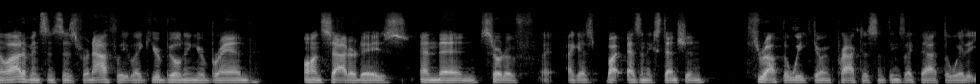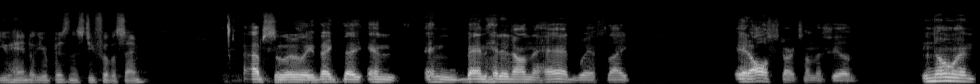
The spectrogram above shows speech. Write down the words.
a lot of instances, for an athlete, like you're building your brand on Saturdays, and then sort of, I guess, but as an extension throughout the week during practice and things like that. The way that you handle your business, do you feel the same? Absolutely. Like the and and Ben hit it on the head with like it all starts on the field. No one,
